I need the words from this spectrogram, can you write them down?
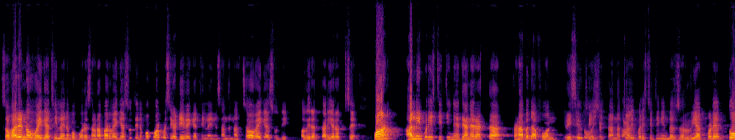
સવારે નવ વાગ્યાથી લઈને બપોરે સાડા બાર વાગ્યા સુધી ને બપોર પછી અઢી વાગ્યાથી લઈને સાંજના છ વાગ્યા સુધી અવિરત કાર્યરત છે. પણ હાલની પરિસ્થિતિને ધ્યાને રાખતા ઘણા બધા ફોન રિસીવ થઈ શકતા નથી. આવી પરિસ્થિતિની અંદર જરૂરિયાત પડે તો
